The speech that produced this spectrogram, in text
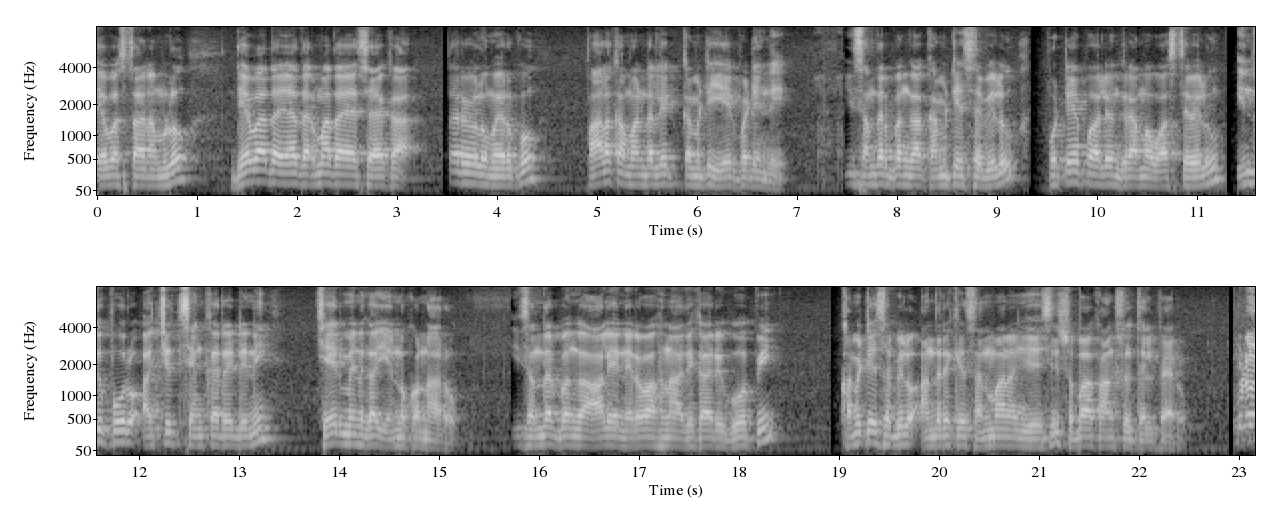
దేవస్థానంలో దేవాదాయ ధర్మాదాయ శాఖ ఉత్తర్వుల మేరకు పాలక మండలి కమిటీ ఏర్పడింది. ఈ సందర్భంగా కమిటీ సభ్యులు పొట్టేపాలెం గ్రామ వాస్తవ్యులు ఇందుపూరు అచ్యుత్ శంకర్ రెడ్డిని చైర్మన్గా ఎన్నుకున్నారు. ఈ సందర్భంగా ఆలయ నిర్వహణ అధికారి గోపి కమిటీ సభ్యులు అందరికీ సన్మానం చేసి శుభాకాంక్షలు తెలిపారు. ఇప్పుడు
